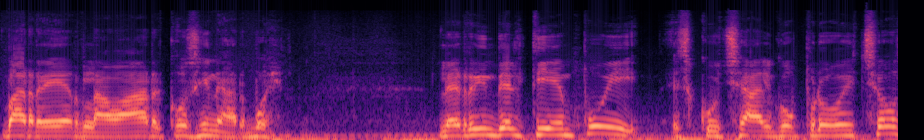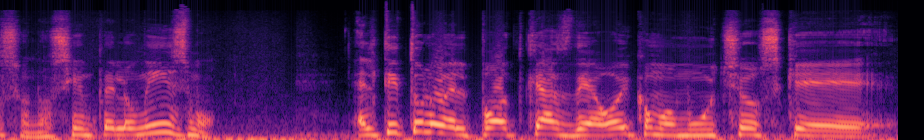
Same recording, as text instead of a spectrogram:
barrer, lavar, cocinar. Bueno, le rinde el tiempo y escucha algo provechoso, no siempre lo mismo. El título del podcast de hoy, como muchos que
